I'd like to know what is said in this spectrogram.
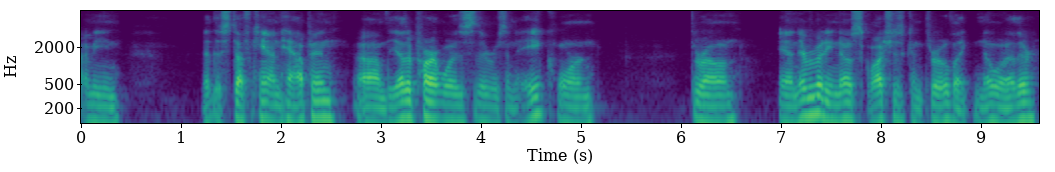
I mean, that this stuff can happen. Um, the other part was there was an acorn thrown, and everybody knows squatches can throw like no other.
